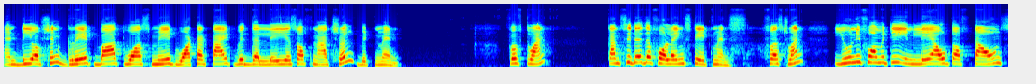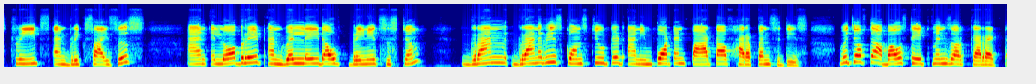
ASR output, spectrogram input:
and D option great bath was made watertight with the layers of natural bitumen. Fifth one, consider the following statements. First one, uniformity in layout of towns, streets and brick sizes, an elaborate and well laid out drainage system, Gran- granaries constituted an important part of Harappan cities. Which of the above statements are correct?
